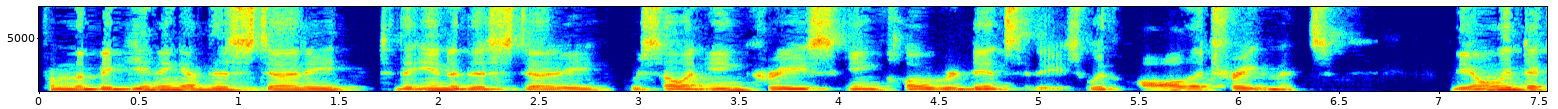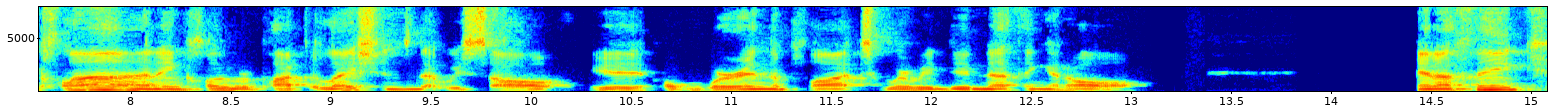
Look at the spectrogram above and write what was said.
from the beginning of this study to the end of this study. We saw an increase in clover densities with all the treatments. The only decline in clover populations that we saw eh, were in the plots where we did nothing at all. And I think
